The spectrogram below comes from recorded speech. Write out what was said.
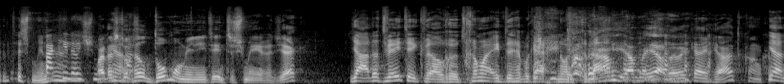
Het is een minder. paar kilootjes Maar dat is toch heel dom om je niet in te smeren, Jack? Ja, dat weet ik wel, Rutger, maar ik, dat heb ik eigenlijk nooit gedaan. Ja, maar ja, dan krijg je huidkanker. Ja,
